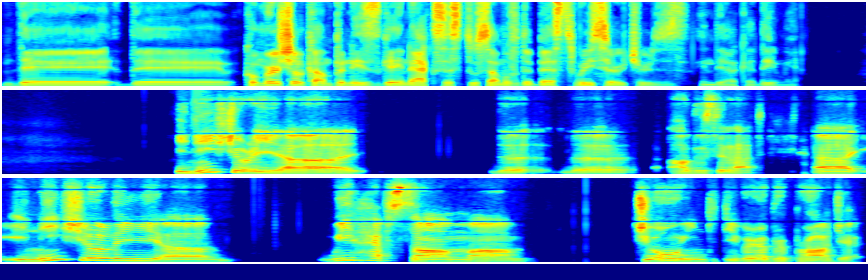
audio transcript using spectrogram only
the the commercial companies gain access to some of the best researchers in the academia. Initially uh the the how to say that? Uh initially uh, we have some um, joint developer project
